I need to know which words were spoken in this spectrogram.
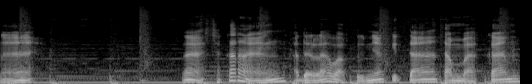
Nah, nah sekarang adalah waktunya kita tambahkan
